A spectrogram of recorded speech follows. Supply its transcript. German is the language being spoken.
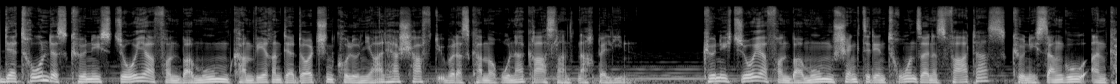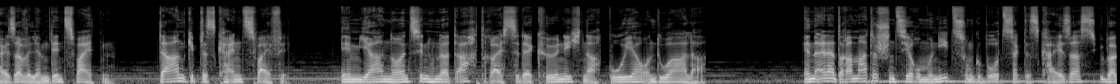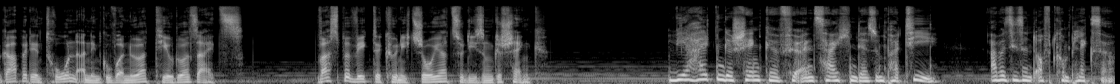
Der Thron des Königs Joya von Bamum kam während der deutschen Kolonialherrschaft über das Kameruner Grasland nach Berlin. König Joya von Bamum schenkte den Thron seines Vaters, König Sangu, an Kaiser Wilhelm II. Daran gibt es keinen Zweifel. Im Jahr 1908 reiste der König nach Buja und Douala. In einer dramatischen Zeremonie zum Geburtstag des Kaisers übergab er den Thron an den Gouverneur Theodor Seitz. Was bewegte König Joya zu diesem Geschenk? Wir halten Geschenke für ein Zeichen der Sympathie, aber sie sind oft komplexer.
